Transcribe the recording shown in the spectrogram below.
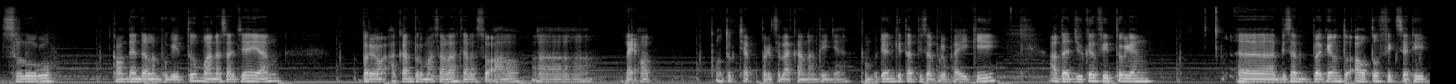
seluruh konten dalam buku itu mana saja yang ber akan bermasalah dalam soal uh, layout untuk chat percetakan nantinya. Kemudian kita bisa perbaiki. Ada juga fitur yang eh, bisa dipakai untuk auto fix. Jadi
